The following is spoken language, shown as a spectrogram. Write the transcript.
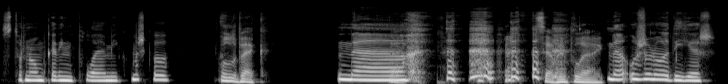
se tornou um bocadinho polémico, mas que eu. O Lebec. Não, Isso é bem polémico. não, o Junô Dias.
